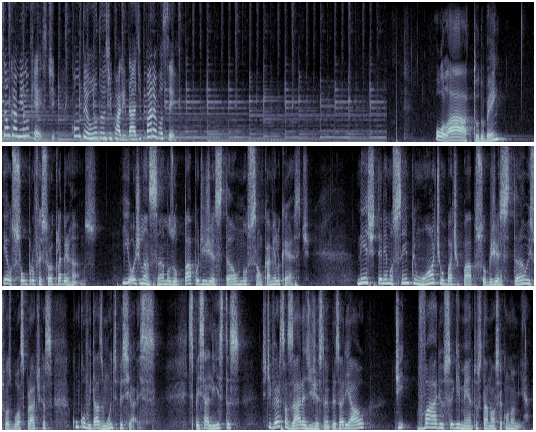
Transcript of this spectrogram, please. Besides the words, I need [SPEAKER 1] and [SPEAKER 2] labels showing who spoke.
[SPEAKER 1] São Camilo Cast conteúdos de qualidade para você.
[SPEAKER 2] Olá, tudo bem? Eu sou o professor Kleber Ramos e hoje lançamos o Papo de Gestão no São Camilo Cast. Neste teremos sempre um ótimo bate-papo sobre gestão e suas boas práticas com convidados muito especiais, especialistas de diversas áreas de gestão empresarial de vários segmentos da nossa economia.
